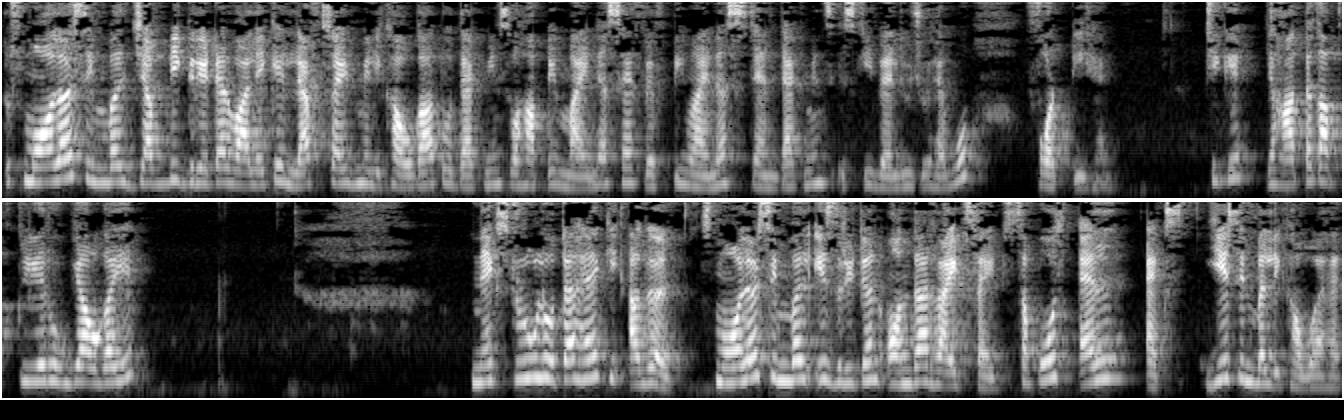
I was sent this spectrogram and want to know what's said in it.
तो स्मॉलर सिंबल जब भी ग्रेटर वाले के लेफ़्ट साइड में लिखा होगा तो दैट मीन्स वहाँ पे माइनस है fifty minus ten that means इसकी वैल्यू जो है वो फोर्टी है। ठीक है? यहाँ तक आपको क्लियर हो गया होगा ये। नेक्स्ट रूल होता है कि अगर smaller symbol is written on the right side suppose L X ये सिंबल लिखा हुआ है।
